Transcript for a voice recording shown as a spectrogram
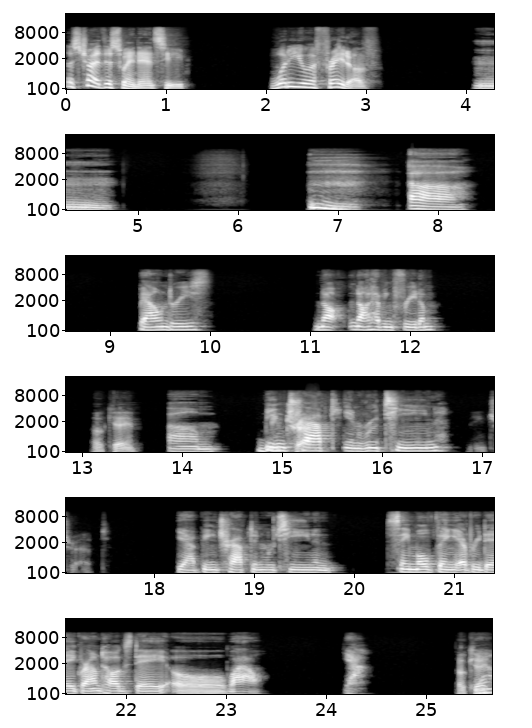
Let's try it this way, Nancy. What are you afraid of? Mm. Mm. Uh, boundaries, not not having freedom, Okay. um, Being being, trapped. trapped in routine. Being trapped. Yeah, being trapped in routine and same old thing every day, Groundhog's Day. Oh, wow. Okay. Yeah.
